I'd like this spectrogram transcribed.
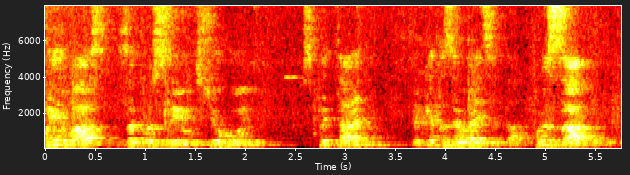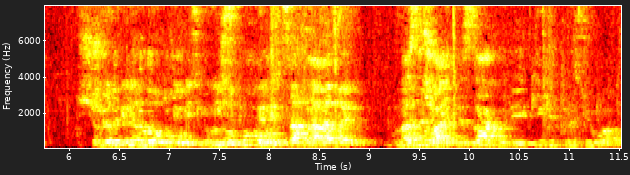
Ми вас запросили сьогодні з питанням, яке називається так, про заходи. Щодо підготовки ну. Називайте заходи, які відпрацювали.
